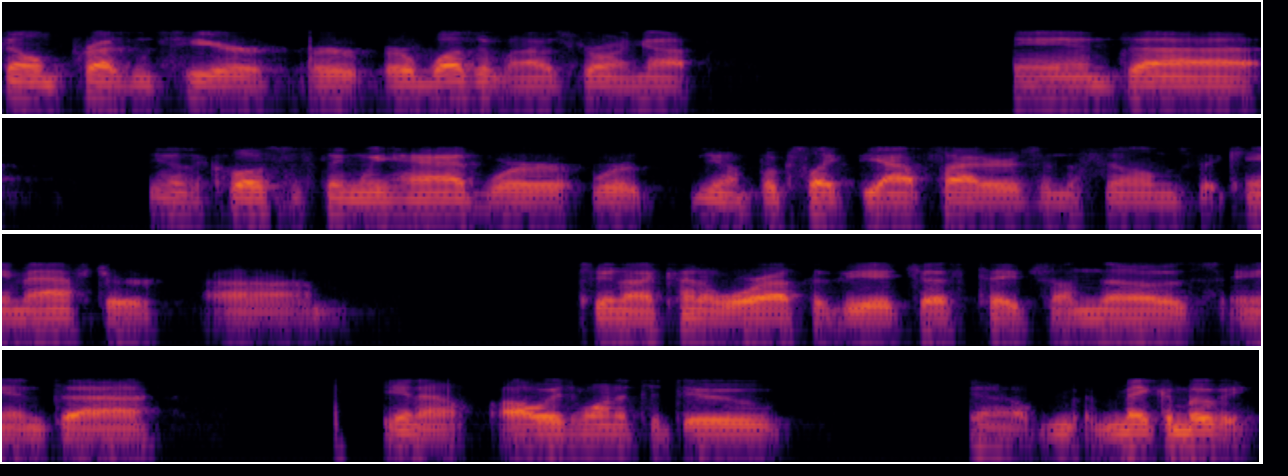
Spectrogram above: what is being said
film presence here, or, or wasn't when I was growing up. And uh, you know, the closest thing we had were were you know books like The Outsiders and the films that came after. Um, so you know, I kind of wore out the VHS tapes on those, and uh, you know, always wanted to do, you know, make a movie.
